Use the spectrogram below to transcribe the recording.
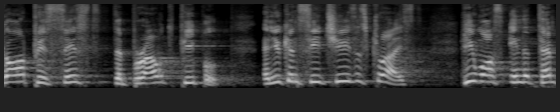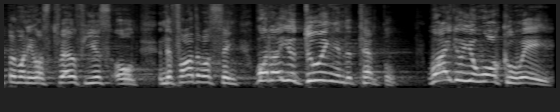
God persists the proud people. And you can see Jesus Christ. He was in the temple when he was 12 years old. And the father was saying, What are you doing in the temple? Why do you walk away?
